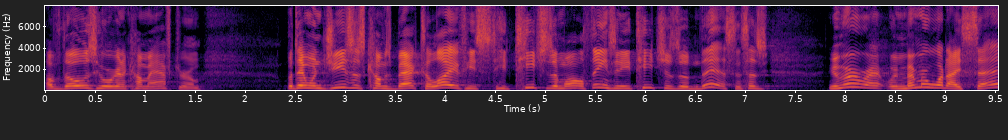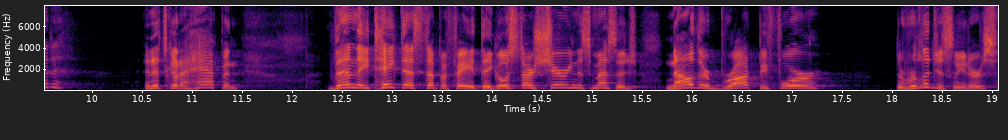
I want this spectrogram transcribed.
of those who were going to come after them. But then when Jesus comes back to life, he, he teaches them all things, and he teaches them this and says, Remember, remember what I said? And it's going to happen. Then they take that step of faith. They go start sharing this message. Now they're brought before the religious leaders,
